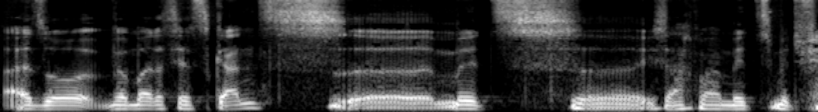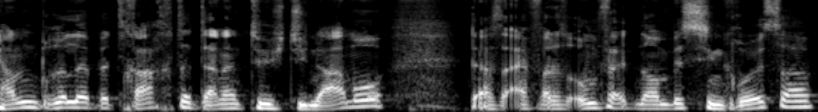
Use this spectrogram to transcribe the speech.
Also, wenn man das jetzt ganz äh, mit, äh, ich sag mal, mit, mit Fernbrille betrachtet, dann natürlich Dynamo. Da ist einfach das Umfeld noch ein bisschen größer.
